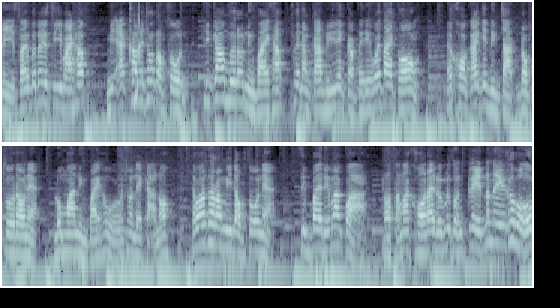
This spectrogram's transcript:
นี่ใส่ไปได้4ใบครับ มีแอคคัมในช่องดรอปโซน ทิ้งก้าวมือเราหนึ่งใบครับ เพื่อนำการ์ดใบนี้เนี่ยกลับไปเรียงไว้ใต้กอง แล้วคอการ์ดเกรดหนึ่งจากดรอปโซนเราเนี่ยลงมาหนึ่งใบครับผมในช่องรายการเนาะ แต่ว่าถ้าเรามีดรอปโซนเนี่ยสิบใบหรือมากกว่า เราสามารถคอได้โดยไม่สนเกรดนั่นเองครับผม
